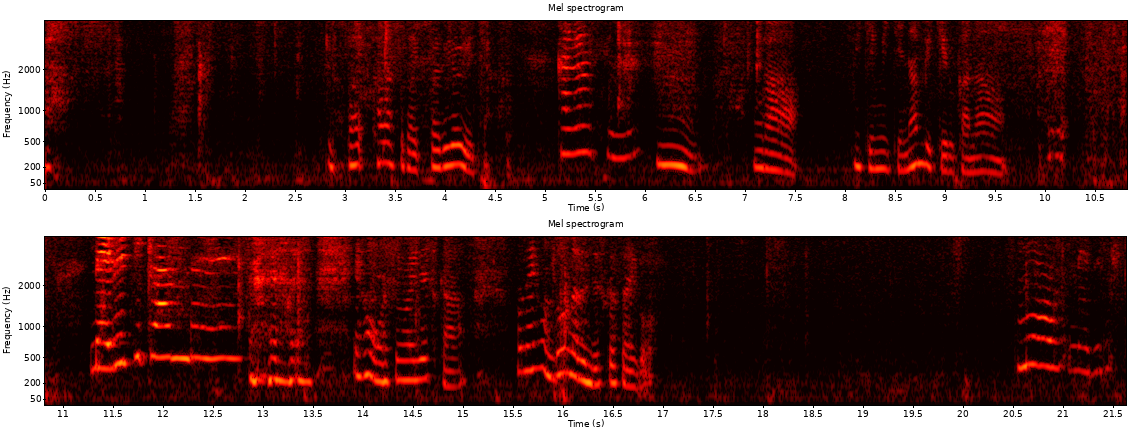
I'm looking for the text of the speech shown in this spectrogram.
あいっぱいカラスがいっぱいいるよゆうちゃん。カラスうん。ほら見て見て何匹いるかな？寝る時間で絵本おしまいですか？この絵本どうなるんですか最後？すもう寝る時間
